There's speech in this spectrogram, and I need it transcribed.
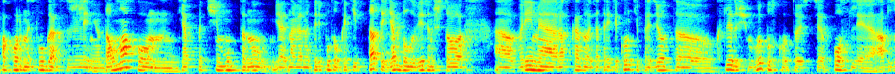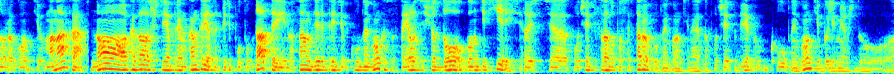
покорный слуга, к сожалению, дал маху. Я почему-то, ну, я, наверное, перепутал какие-то даты, даты, я был уверен, что э, время рассказывать о третьей гонке придет э, к следующему выпуску, то есть э, после обзора гонки в Монако. Но оказалось, что я прям конкретно перепутал даты, и на самом деле третья клубная гонка состоялась еще до гонки в Хересе. То есть, получается, сразу после второй клубной гонки, наверное, получается, две клубные гонки были между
